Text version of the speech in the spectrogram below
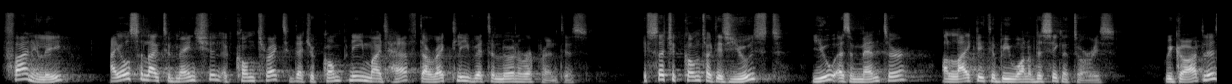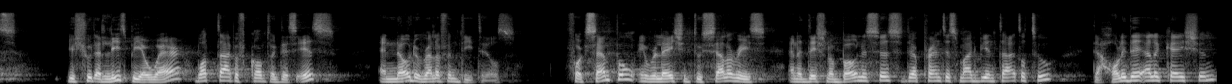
Finally, I also like to mention a contract that your company might have directly with the learner apprentice. If such a contract is used, you as a mentor are likely to be one of the signatories. Regardless, you should at least be aware what type of contract this is and know the relevant details. For example, in relation to salaries and additional bonuses the apprentice might be entitled to, their holiday allocation,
